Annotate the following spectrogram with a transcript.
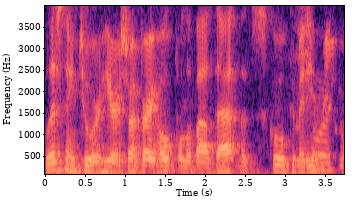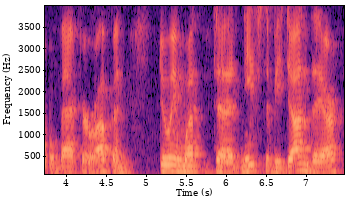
listening tour here. So I'm very hopeful about that, and that the school committee Sure. will back her up and doing what uh, needs to be done there.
